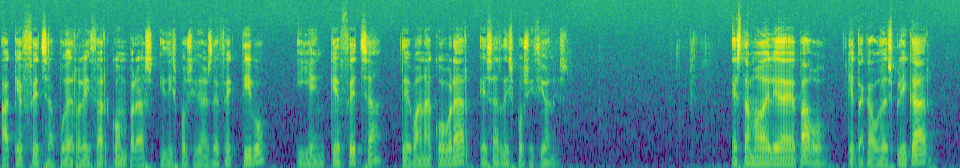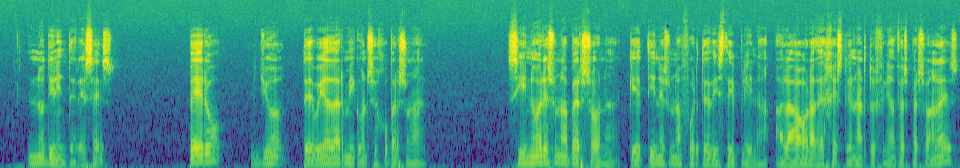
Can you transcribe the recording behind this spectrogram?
a qué fecha puedes realizar compras y disposiciones de efectivo y en qué fecha te van a cobrar esas disposiciones. Esta modalidad de pago que te acabo de explicar no tiene intereses. Pero yo te voy a dar mi consejo personal. Si no eres una persona que tienes una fuerte disciplina a la hora de gestionar tus finanzas personales,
